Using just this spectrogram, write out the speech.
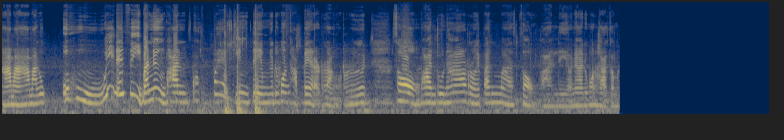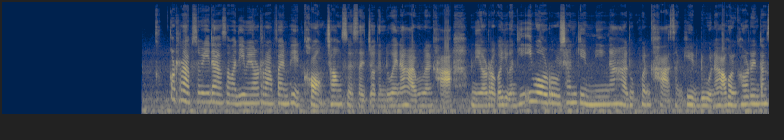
ห้ามาห้ามาลูกโอ้โหได้สี่มาหนึ่งพันป๊อกแปดกินเต็มกันทุกคนค่ะแปดหลังเลิศสองพันทุนห้าร้อยปั้นมาสองพันแล้วนะทุกคนค่ะกำ กราบสวีดาสวัสดีแม่รักแฟนเพจของช่องเสือใส่จอกันด้วยนะคะเพื่อนๆค่ะ วันนี้เราก็อยู่กันที่ Evolution Gaming นะคะ ทุกคนค่ะสังเกตดูนะคะ คนเข้าเล่นตั้ง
